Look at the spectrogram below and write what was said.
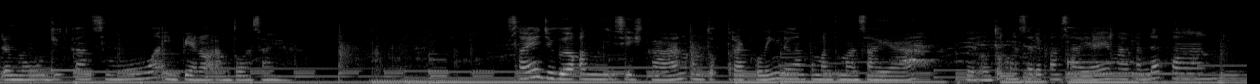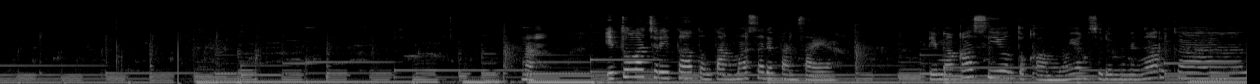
dan mewujudkan semua impian orang tua saya. Saya juga akan menyisihkan untuk traveling dengan teman-teman saya dan untuk masa depan saya yang akan datang. Nah, itulah cerita tentang masa depan saya. Terima kasih untuk kamu yang sudah mendengarkan.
